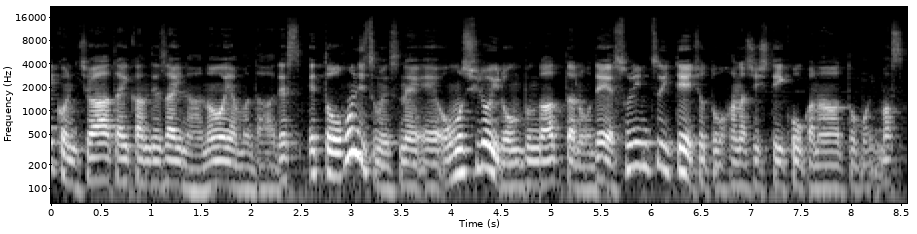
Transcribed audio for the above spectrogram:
はい、こんにちは。体感デザイナーの山田です。えっと、本日もですね、えー、面白い論文があったので、それについてちょっとお話ししていこうかなと思います。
